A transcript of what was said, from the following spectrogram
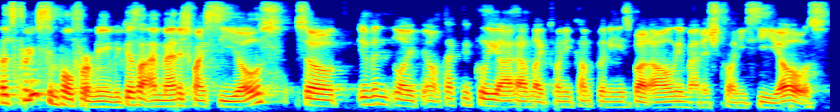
It's pretty simple for me because I manage my CEOs. So even like you know, technically, I have like twenty companies, but I only manage twenty CEOs.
